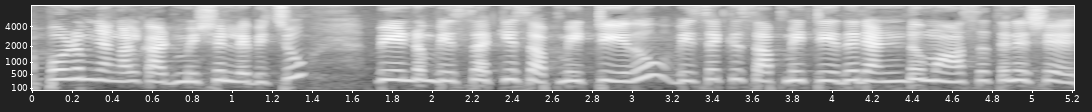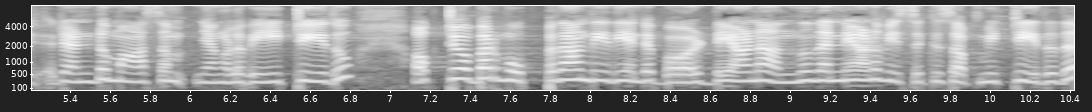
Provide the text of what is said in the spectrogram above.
അപ്പോഴും ഞങ്ങൾക്ക് അഡ്മിഷൻ ലഭിച്ചു. വീണ്ടും വിസയ്ക്ക് സബ്മിറ്റ് ചെയ്തു. വിസയ്ക്ക് സബ്മിറ്റ് ചെയ്ത് രണ്ട് മാസത്തിന് ശേഷം രണ്ട് മാസം ഞങ്ങൾ വെയിറ്റ് ചെയ്തു. ഒക്ടോബർ മുപ്പതാം തീയതി എന്റെ ബർത്ത്ഡേ ആണ്. അന്ന് തന്നെയാണ് വിസയ്ക്ക് സബ്മിറ്റ് ചെയ്തത്.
